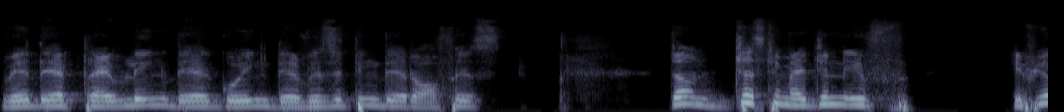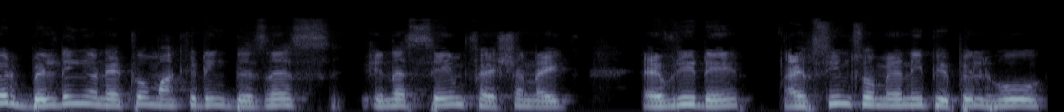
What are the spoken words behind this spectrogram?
where they are traveling they are going they're visiting their office. Don't just imagine if if you're building a network marketing business in a same fashion like every day. I've seen so many people who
